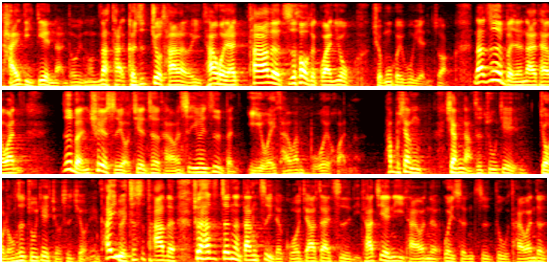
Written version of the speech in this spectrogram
海底电缆都弄。那他可是就他而已，他回来他的之后的官又全部恢复原状。那日本人来台湾，日本人确实有建设台湾，是因为日本以为台湾不会还了，他不像。香港是租界，九龙是租界九十九年，他以为这是他的，所以他是真的当自己的国家在治理。他建立台湾的卫生制度，台湾的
